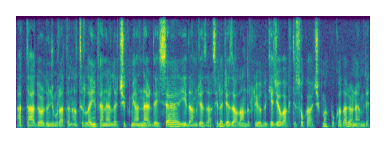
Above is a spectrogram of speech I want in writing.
Hatta 4. Murat'tan hatırlayın fenerle çıkmayan neredeyse idam cezasıyla cezalandırılıyordu. Gece vakti sokağa çıkmak bu kadar önemli.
